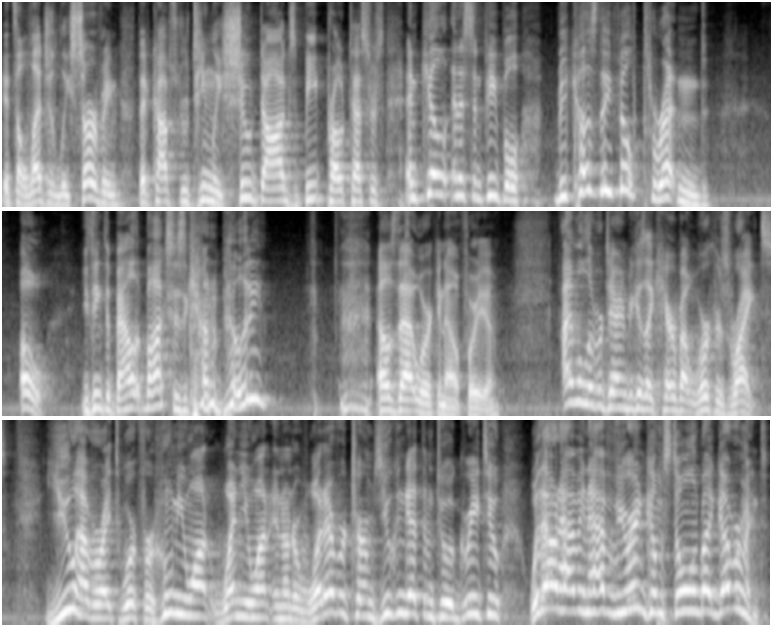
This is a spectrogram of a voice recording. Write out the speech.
it's allegedly serving that cops routinely shoot dogs, beat protesters, and kill innocent people because they felt threatened. Oh, you think the ballot box is accountability? How's that working out for you? I'm a libertarian because I care about workers' rights. You have a right to work for whom you want, when you want, and under whatever terms you can get them to agree to without having half of your income stolen by government.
